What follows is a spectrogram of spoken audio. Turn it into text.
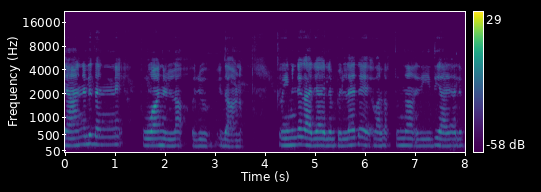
ചാനൽ തന്നെ പോവാനുള്ള ഒരു ഇതാണ്. ക്രീമിന്റെ കാര്യമായാലും പിള്ളേരെ വളർത്തുന്ന രീതി ആയാലും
